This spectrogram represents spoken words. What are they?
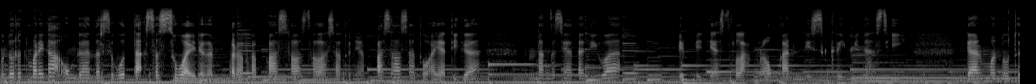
Menurut mereka, unggahan tersebut tak sesuai dengan beberapa pasal salah satunya pasal 1 ayat 3 tentang kesehatan jiwa BPJS telah melakukan diskriminasi dan menuntut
